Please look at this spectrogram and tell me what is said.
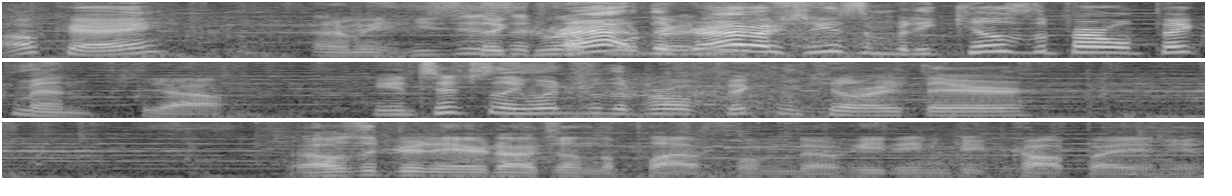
Okay. I mean, he's just The the grab actually hits him, but he kills the purple Pikmin. Yeah, He intentionally went for the purple Pikmin kill right there. that was a good air dodge on the platform though. He didn't get caught by anything.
